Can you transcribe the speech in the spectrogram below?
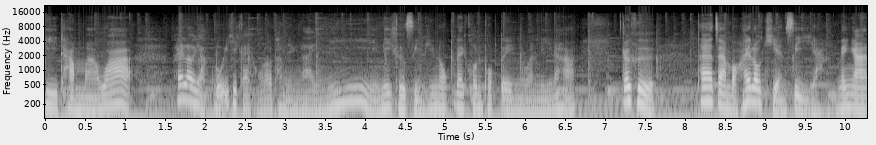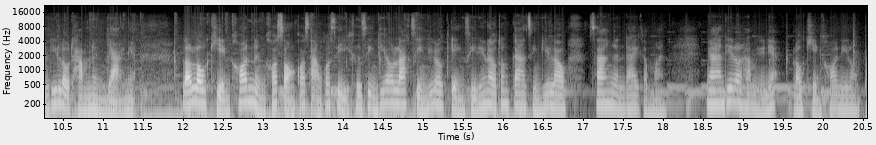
ธีทำมาว่า ให้เราอยากรู้อิคิไกของเราทํำยังไง นี่นี่คือสิ่งที่นกได้ค้นพบตัวเองในวันนี้นะคะ ก็คือท่าอาจารย์บอกให้เราเขียน 4 อย่าง ในงานที่เราทำหนึ่งอย่างเนี่ยแล้วเราเขียนข้อ 1 ข้อ 2 ข้อ 3 ข้อ 4 คือสิ่งที่เรารักสิ่งที่เราเก่งสิ่งที่เราต้องการสิ่งที่เราสร้างเงินได้กับมัน งานที่เราทำอยู่เนี่ยเราเขียนข้อนี้ลงไป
